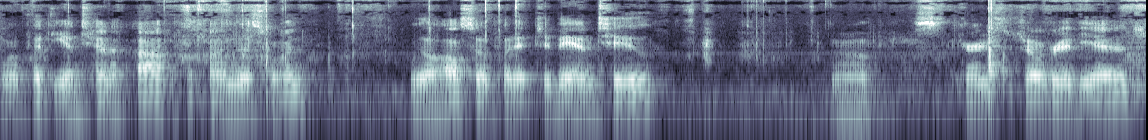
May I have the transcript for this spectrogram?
We'll put the antenna up on this one. We'll also put it to band two. We'll skirt it over to the edge.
